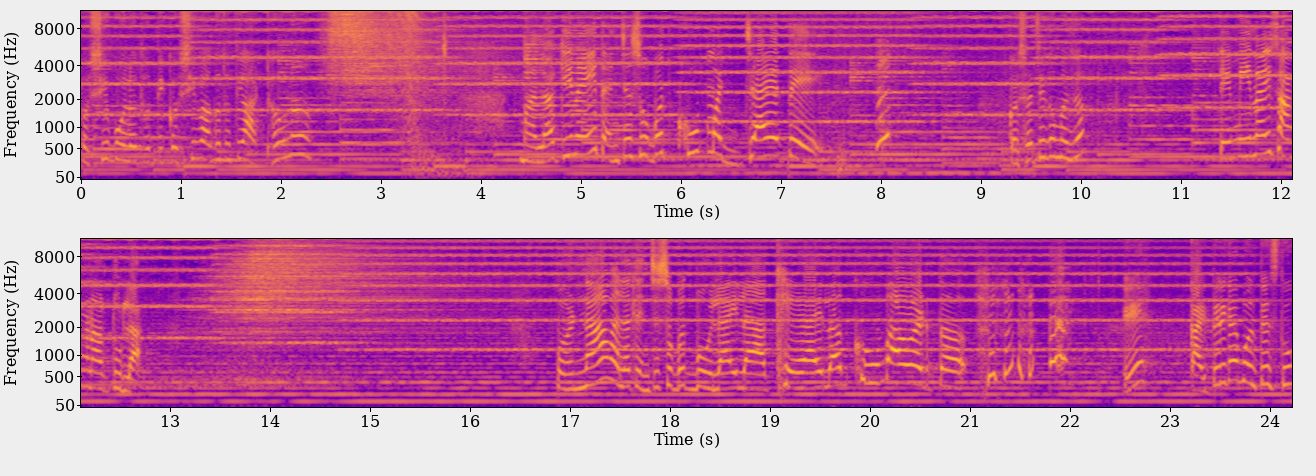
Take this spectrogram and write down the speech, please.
कशी बोलत होती कशी वागत होती आठव ना. मला की नाही त्यांच्यासोबत खूप मज्जा येते. कशाची ग मजा? ते मी नाही सांगणार तुला. पण ना मला त्यांच्यासोबत बोलायला खेळायला खूप आवडतं. ए काहीतरी काय बोलतेस तू?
